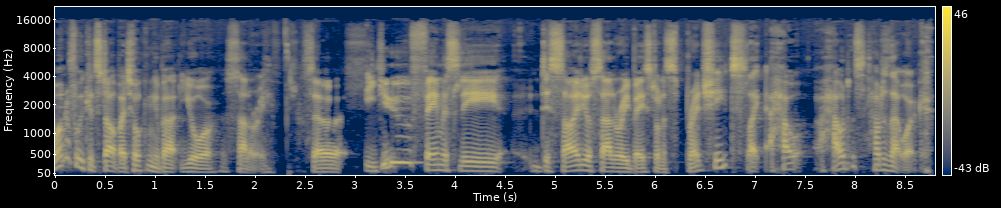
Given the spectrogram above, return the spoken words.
I wonder if we could start by talking about your salary. So you famously decide your salary based on a spreadsheet. Like how how does how does that work?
